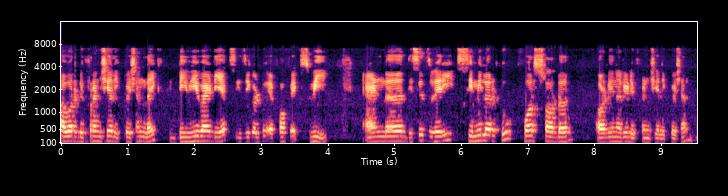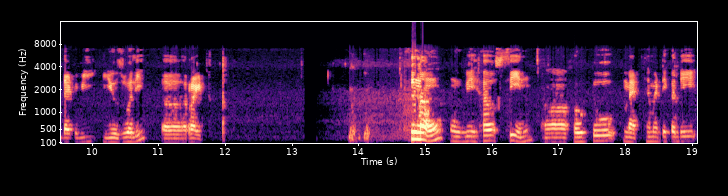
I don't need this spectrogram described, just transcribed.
our differential equation like dv by dx is equal to f of x v. And uh, this is very similar to first order ordinary differential equation that we usually uh, write. Now we have seen uh, how to mathematically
